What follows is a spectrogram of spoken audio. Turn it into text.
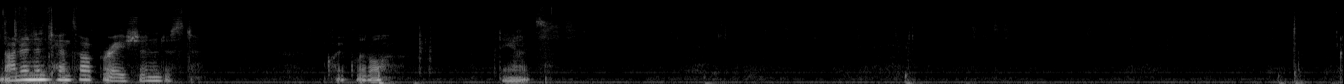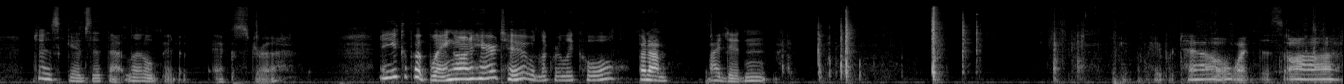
Not an intense operation, just quick little dance. Just gives it that little bit of extra. And you could put bling on here too. It would look really cool. But um, I didn't. paper towel, wipe this off.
